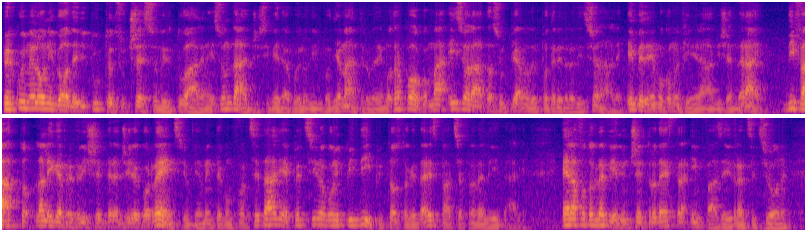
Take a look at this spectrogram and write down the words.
Per cui Meloni gode di tutto il successo virtuale nei sondaggi, si veda quello di Ivo Diamanti, lo vedremo tra poco, ma isolata sul piano del potere tradizionale e vedremo come finirà la vicenda Rai. Di fatto la Lega preferisce interagire con Renzi, ovviamente con Forza Italia e persino con il PD, piuttosto che dare spazio a Fratelli d'Italia. È la fotografia di un centrodestra in fase di transizione.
